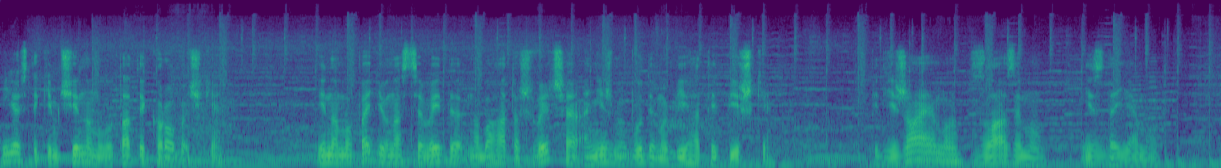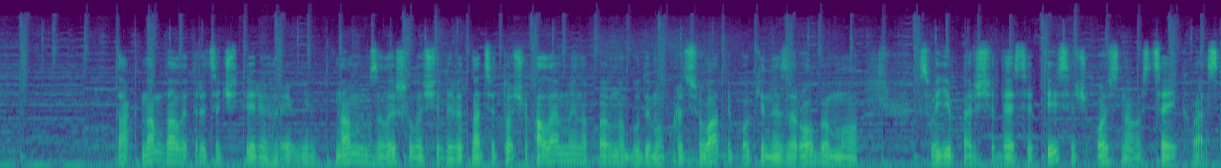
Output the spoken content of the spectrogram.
І ось таким чином лутати коробочки. І на мопеді у нас це вийде набагато швидше, аніж ми будемо бігати пішки. Під'їжджаємо, злазимо, і здаємо. Так, нам дали 34 гривні. Нам залишило ще 19 точок, але ми, напевно, будемо працювати, поки не заробимо свої перші 10 тисяч ось на ось цей квест.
